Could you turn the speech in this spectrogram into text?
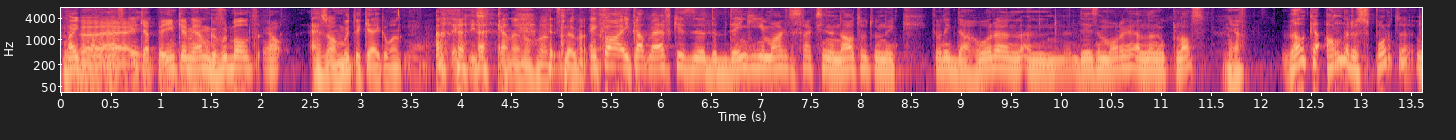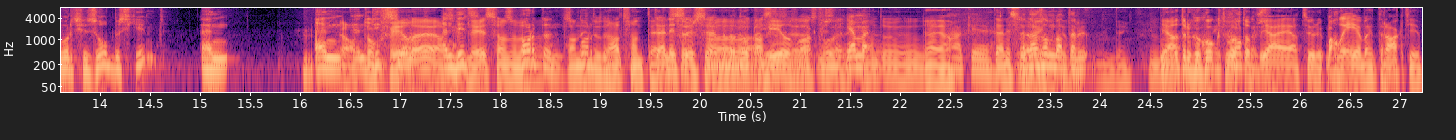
maar ik, uh, even... ik heb één keer met hem gevoetbald. Ja. Hij zou moeten kijken, want ja. technisch kan hij nog wel. ik, wou, ik had me even de, de bedenking gemaakt straks in de auto toen ik, toen ik dat hoorde en, en deze morgen en dan ook klas. Ja. Welke andere sporten word je zo beschimd? En en, ja, en toch dit veel, soort, hè, als en je dit leest van, sporten, van, van sporten. inderdaad van tennissers hebben dat ook heel vaak voor. Ja, maar, ja, ja. Ah, okay. Tennissers dat is omdat er... Ja. Dat er gegokt wordt op... Ja, ja, tuurlijk. Maar je het raakt je.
